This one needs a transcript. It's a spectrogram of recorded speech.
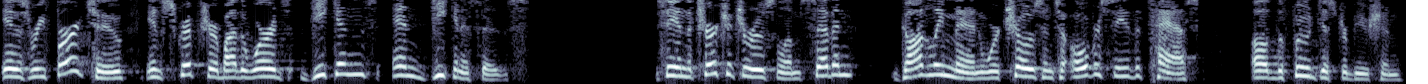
It is referred to in scripture by the words deacons and deaconesses. You see, in the church at Jerusalem, seven godly men were chosen to oversee the task of the food distribution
